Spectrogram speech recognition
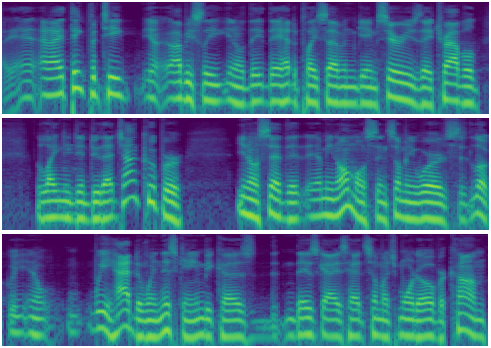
and, and I think fatigue. You know, obviously, you know they they had to play seven game series. They traveled. The Lightning didn't do that. Jon Cooper, you know, said that. I mean, almost in so many words, said, "Look, we, you know, we had to win this game because th- those guys had so much more to overcome."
